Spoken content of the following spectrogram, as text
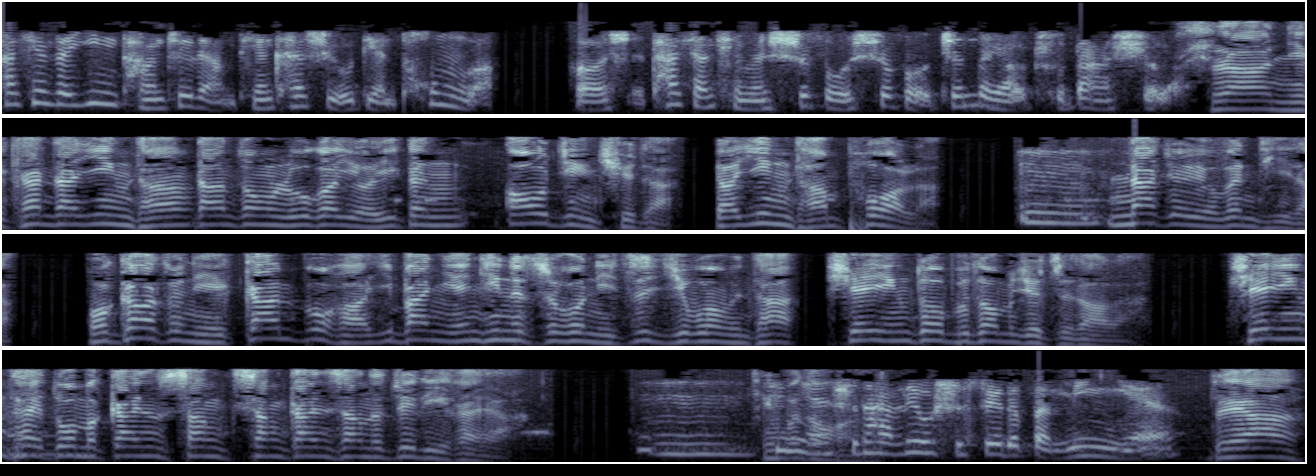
他现在印堂这两天开始有点痛了，呃，他想请问师傅，是否真的要出大事了？是啊，你看他印堂当中如果有一根凹进去的，要印堂破了，嗯，那就有问题的。我告诉你，肝不好，一般年轻的时候你自己问问他，邪淫多不多嘛就知道了。邪淫太多嘛，肝伤伤肝伤的最厉害呀。嗯，今年是他六十岁的本命年。对呀，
